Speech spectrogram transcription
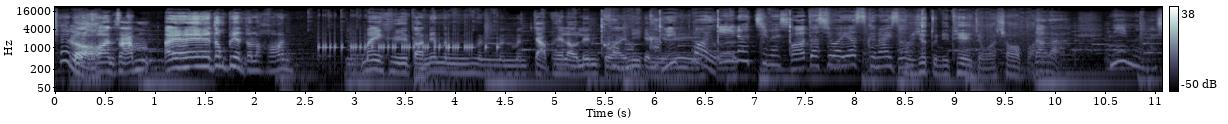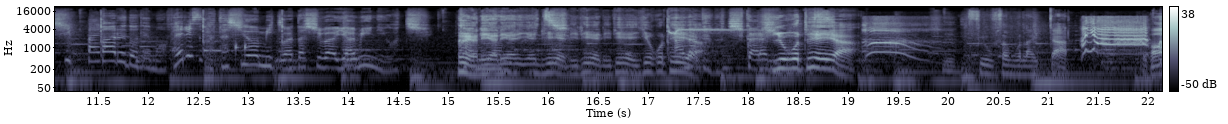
ใช่เหร ตัว อ ละครซ้ำเอ้ยเอ้ยเอ้ยต้องเปลี่ยนตัวละคร ไม่คือตอนนี้มันมันมันมันจับให้เราเล่นตัวไอ้นี่กันไง 一杯命はし私は安くないぞ โอ้ยเชี่ยตัวนี้เท่จังวะชอบอ่ะ だが任務は失敗カルドでもフェリス私を見つ私は闇に落ち เฮ้ยอันนี้อันนี้อันนี้อันนี้เท่อันนี้เท่อันนี้เท่เชี่ยโคตรเท่ あな อะ たの力 เชี่ย に โคตรเท่อะฟิลซามูไรจัด พร้อม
